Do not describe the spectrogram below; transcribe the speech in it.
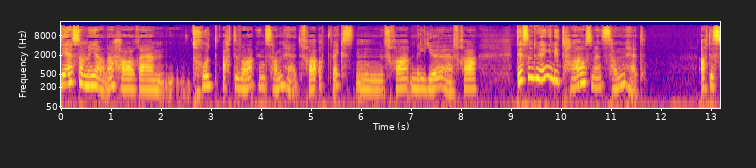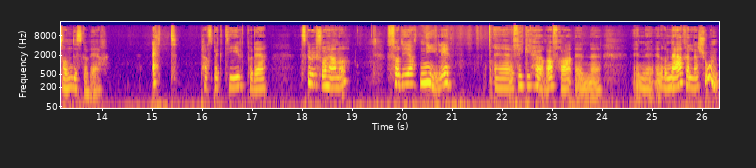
det som vi gjerne har eh, trodd at det var en sannhet fra oppveksten, fra miljøet, fra det som du egentlig tar som en sannhet. At det er sånn det skal være. Ett perspektiv på det skal du få her nå. Fordi at nylig eh, fikk jeg høre fra en, eh, en, en nær relasjon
